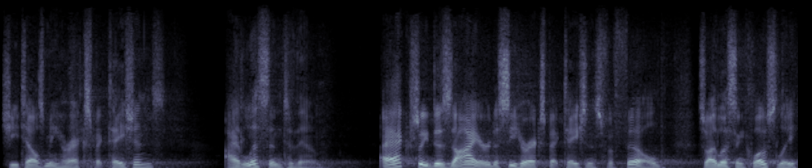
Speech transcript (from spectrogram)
She tells me her expectations. I listen to them. I actually desire to see her expectations fulfilled, so I listen closely.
